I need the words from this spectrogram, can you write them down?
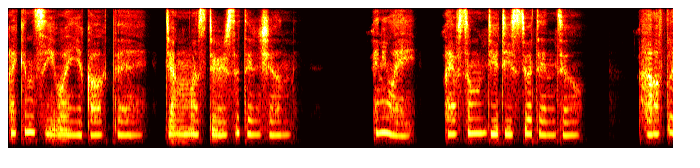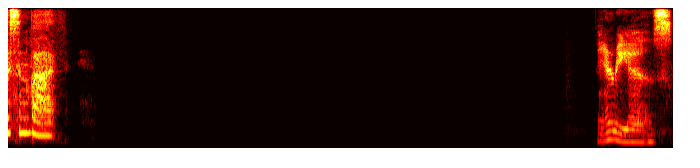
I can see why you caught the young master's attention. Anyway, I have some duties to attend to. Have a pleasant bath. There he is.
